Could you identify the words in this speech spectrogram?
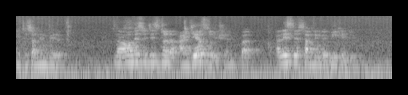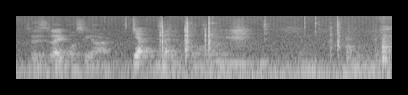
into something readable. Now, obviously, this is not an ideal solution, but at least there's something that we can do. So this is like OCR. Yeah, exactly. Um,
